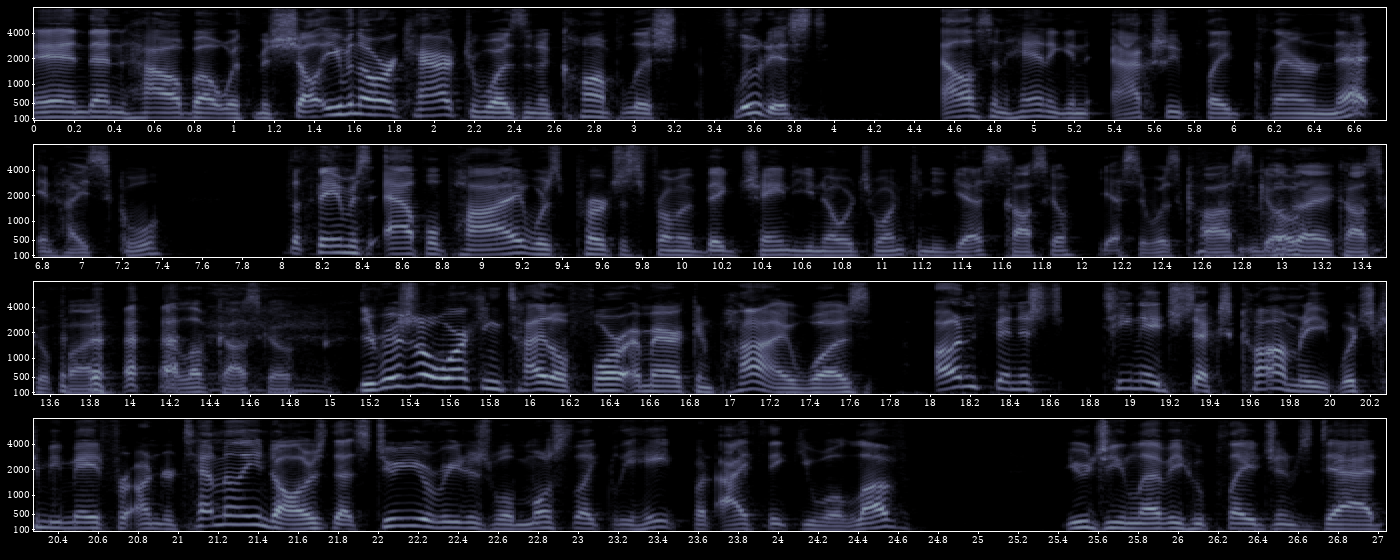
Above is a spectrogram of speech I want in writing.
And then how about with Michelle? Even though her character was an accomplished flutist, Alyson Hannigan actually played clarinet in high school. The famous apple pie was purchased from a big chain. Do you know which one? Can you guess? Costco. Yes, it was Love Costco. that Costco pie. I love Costco. The original working title for American Pie was Unfinished Teenage Sex Comedy, which can be made for under $10 million that studio readers will most likely hate, but I think you will love. Eugene Levy, who played Jim's dad,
